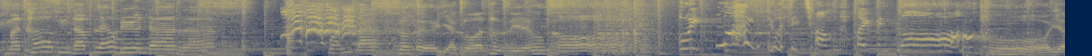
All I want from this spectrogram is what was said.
ฆมาทับดับแล้วเดือนดาราควันตาน้องเอ๋ยอย่ากลัวท่านเลี้ยวมองอุ้ยว้ายดูสิช้ำไปเป็นกองโธ่อย่า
